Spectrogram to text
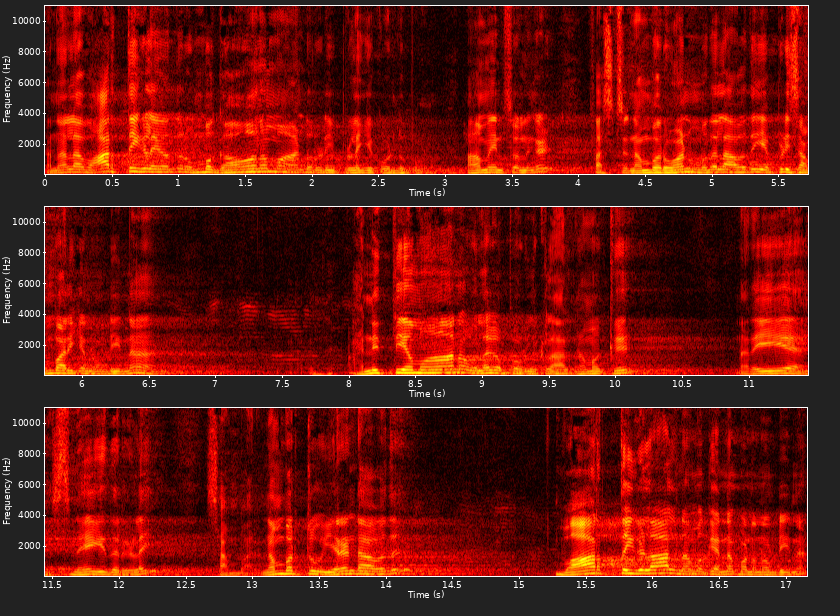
அதனால் வார்த்தைகளை வந்து ரொம்ப கவனமாக ஆண்டவருடைய பிள்ளைங்க கொண்டு போகணும். ஆமேன்னு சொல்லுங்கள். ஃபஸ்ட்டு நம்பர் ஒன் முதலாவது எப்படி சம்பாதிக்கணும் அப்படின்னா அனித்தியமான உலக பொருட்களால் நமக்கு நிறைய சிநேகிதர்களை சம்பாதி. நம்பர் டூ இரண்டாவது வார்த்தைகளால் நமக்கு என்ன பண்ணணும் அப்படின்னா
